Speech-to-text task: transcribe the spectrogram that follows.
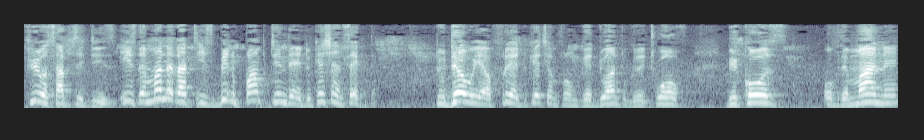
fuel subsidies is the money that is being pumped in the education sector. Today we have free education from grade 1 to grade 12 because of the money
